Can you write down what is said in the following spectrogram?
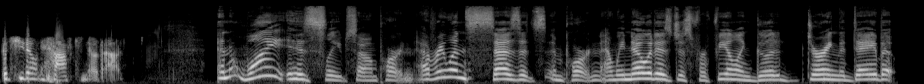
But you don't have to know that. And why is sleep so important? Everyone says it's important, and we know it is just for feeling good during the day. But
